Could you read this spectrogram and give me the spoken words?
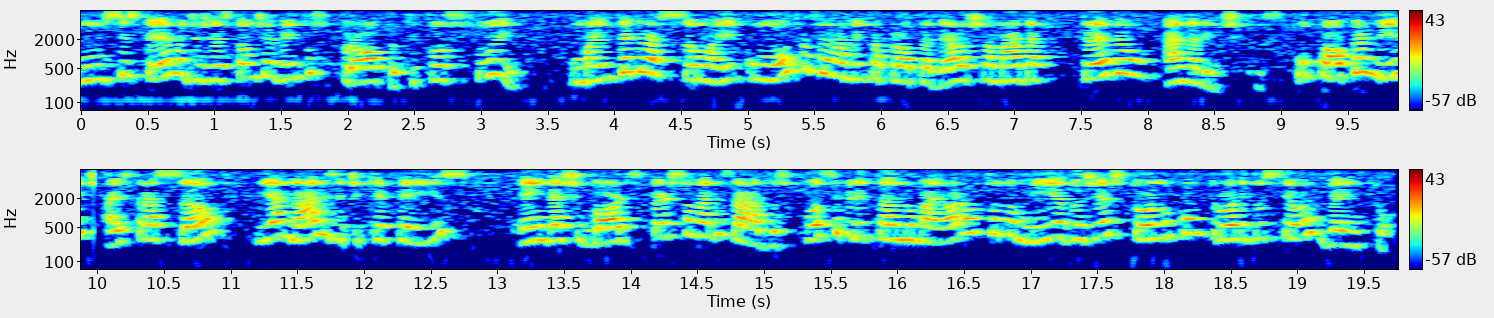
um sistema de gestão de eventos próprio, que possui uma integração aí com outra ferramenta própria dela chamada Travel Analytics, o qual permite a extração e análise de QPIs em dashboards personalizados, possibilitando maior autonomia do gestor no controle do seu evento.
